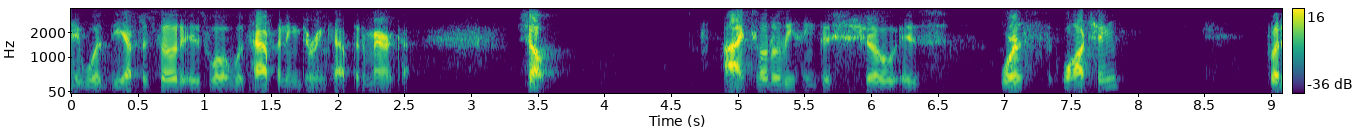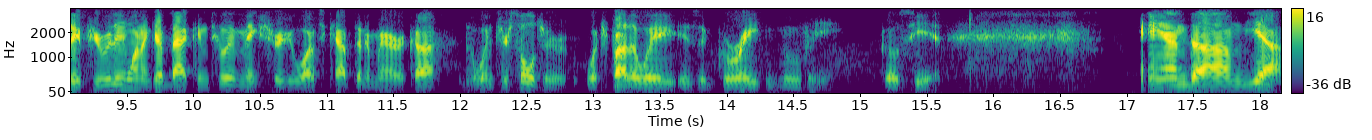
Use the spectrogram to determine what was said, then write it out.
It was the episode is what was happening during Captain America. So, I totally think this show is worth watching. But if you really want to get back into it, make sure you watch Captain America: The Winter Soldier, which, by the way, is a great movie. Go see it. And um, yeah,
